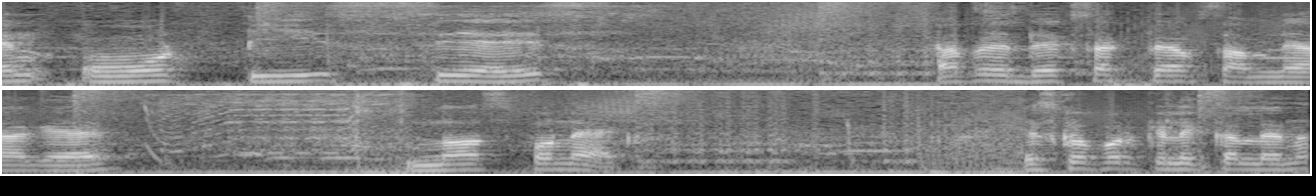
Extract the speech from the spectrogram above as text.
N O T C S यहाँ पे देख सकते हैं आप, सामने आ गया है। नॉसफोन एक्स इसके ऊपर क्लिक कर लेना।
